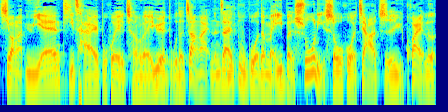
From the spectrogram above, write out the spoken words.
希望啊语言题材不会成为阅读的障碍，能在度过的每一本书里收获价值与快乐。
